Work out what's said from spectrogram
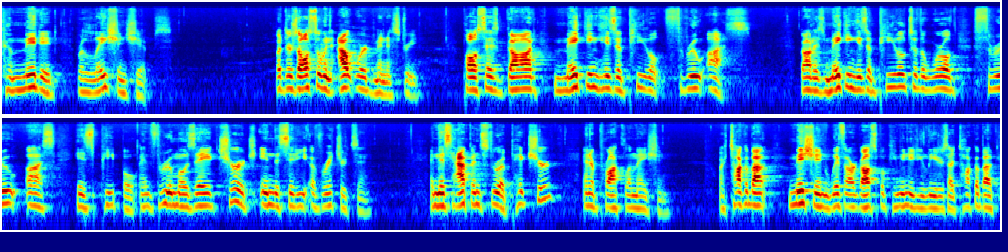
committed relationships. But there's also an outward ministry. Paul says, God making his appeal through us. God is making his appeal to the world through us, his people, and through Mosaic Church in the city of Richardson. And this happens through a picture and a proclamation. When I talk about mission with our gospel community leaders, I talk about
